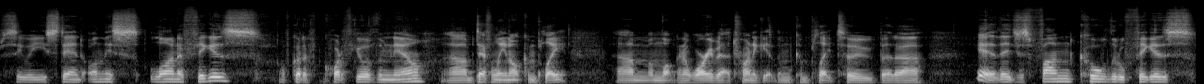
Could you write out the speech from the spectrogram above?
See where you stand on this line of figures. I've got a, quite a few of them now. Um, definitely not complete. Um, I'm not going to worry about trying to get them complete too. But uh, yeah, they're just fun, cool little figures.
